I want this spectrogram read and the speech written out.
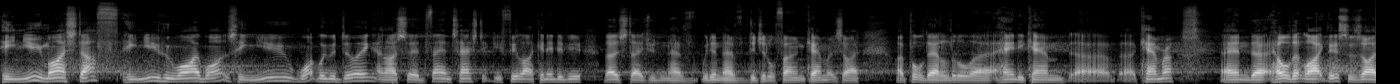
He knew my stuff, he knew who I was, he knew what we were doing, and I said, Fantastic, do you feel like an interview? Those days we didn't have, we didn't have digital phone cameras. I, I pulled out a little uh, handy cam uh, uh, camera and uh, held it like this as I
